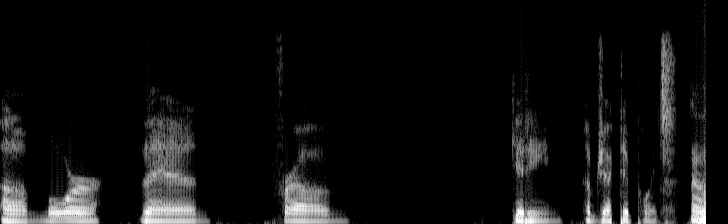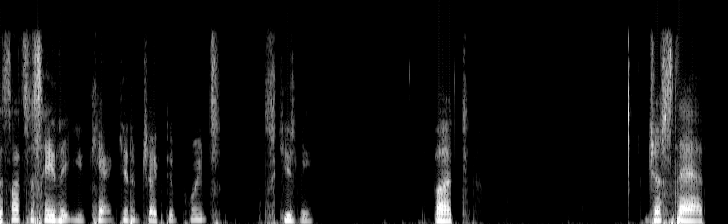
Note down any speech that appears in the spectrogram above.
uh, more than from getting objective points. Now, that's not to say that you can't get objective points, excuse me, but just that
